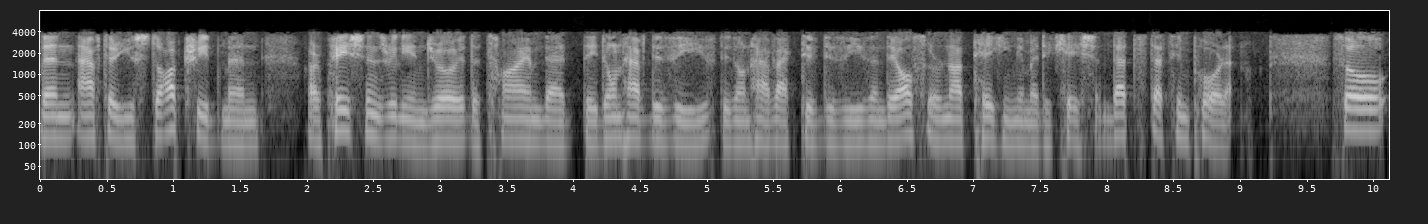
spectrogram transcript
then after you stop treatment, our patients really enjoy the time that they don't have disease, they don't have active disease, and they also are not taking a medication. That's that's important. So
